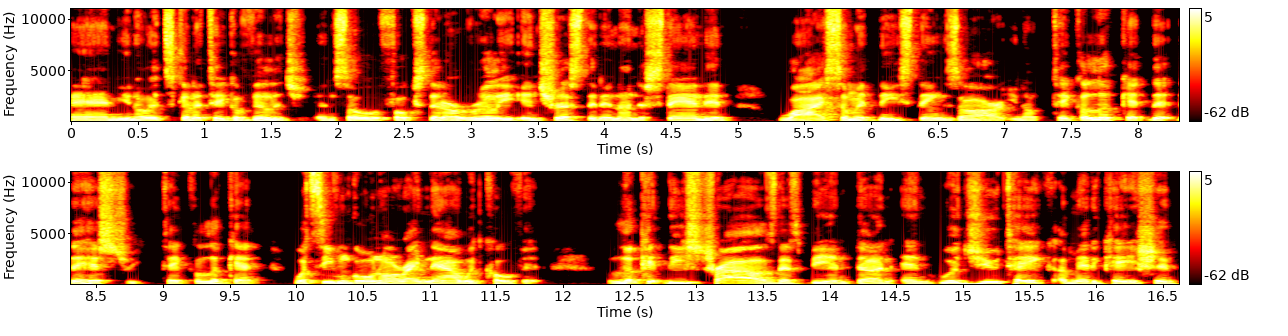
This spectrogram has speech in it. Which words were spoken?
And, you know, it's going to take a village. And so, folks that are really interested in understanding why some of these things are, you know, take a look at the, the history, take a look at what's even going on right now with COVID look at these trials that's being done and would you take a medication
